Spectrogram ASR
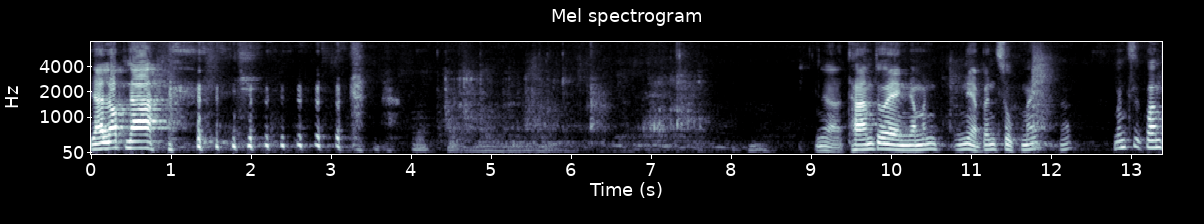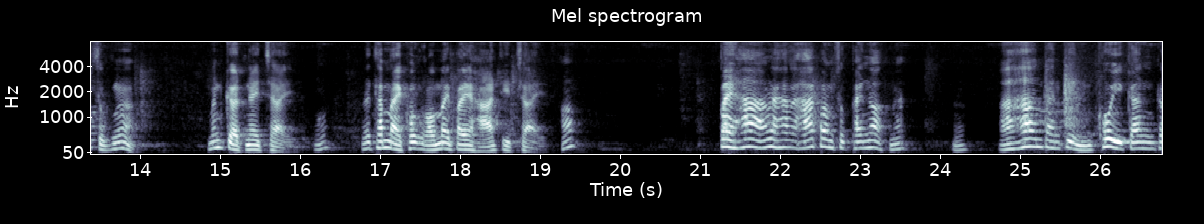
อย่าลบนะเนี่ยถามตัวเองเนี่ยมันเนี่ยเป็นสุขไหมมันความสุขเนาะมันเกิดในใจแล้วทำไมคนเราไม่ไปหาที่ใจฮะไปหาหาความสุขภายนอกนะ อาหารการกินคุยกันโท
